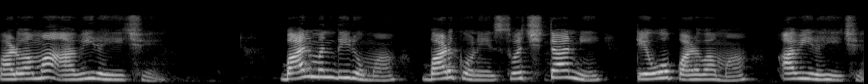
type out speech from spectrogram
પાડવામાં આવી રહી છે. બાળ મંદિરોમાં બાળકોને સ્વચ્છતાની ટેવો પાડવામાં આવી રહી છે.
